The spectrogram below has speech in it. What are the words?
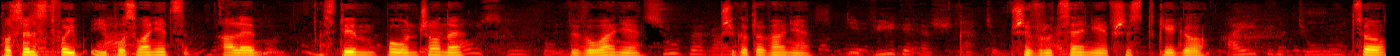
poselstwo i, posłaniec, ale z tym połączone wywołanie, przygotowanie, przywrócenie wszystkiego, co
